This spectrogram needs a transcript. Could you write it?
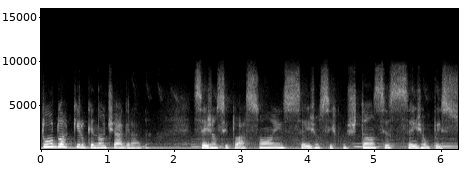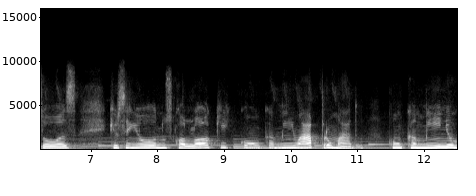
tudo aquilo que não te agrada. Sejam situações, sejam circunstâncias, sejam pessoas, que o Senhor nos coloque com o caminho aprumado, com o caminho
